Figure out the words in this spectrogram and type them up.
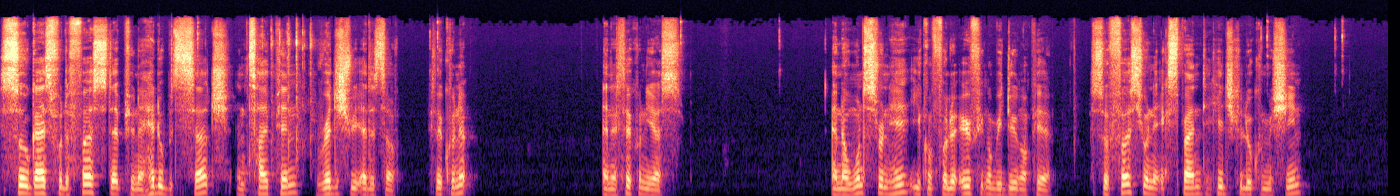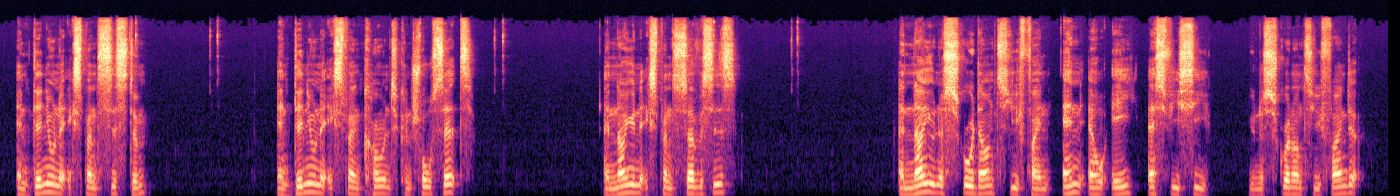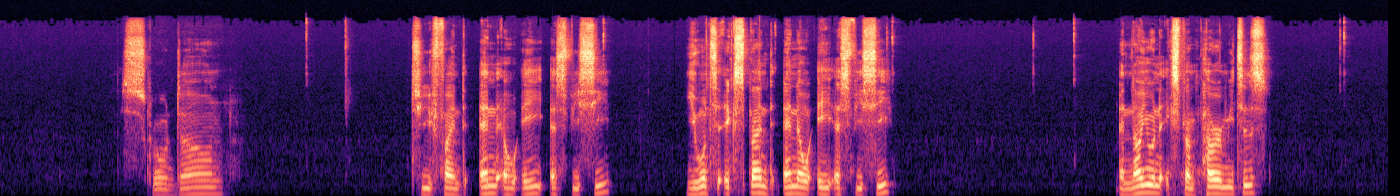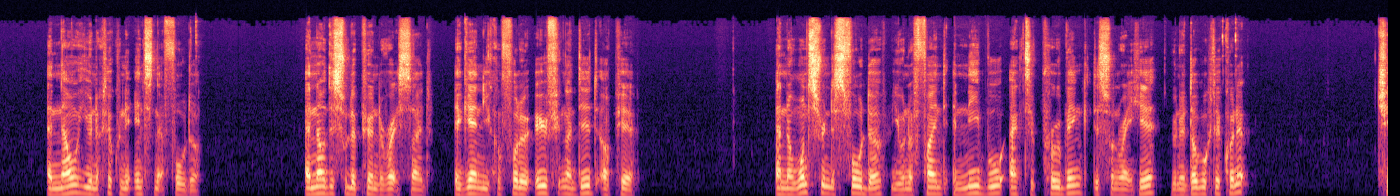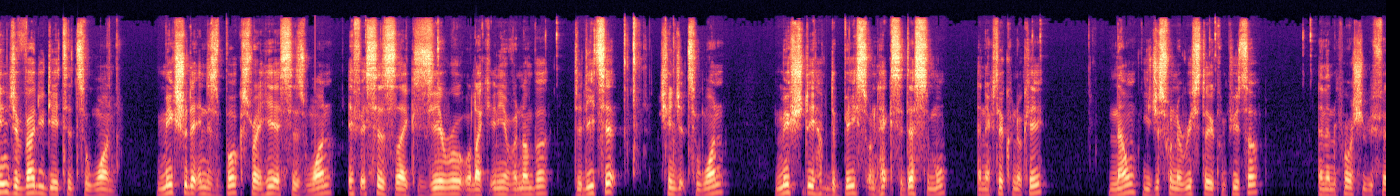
So guys, for the first step, you're going to head over to search and type in registry editor. Click on it. And then click on yes. And now once you're in here, you can follow everything I'll be doing up here. So first you want to expand HK local machine. And then you want to expand system. And then you want to expand current control set. And now you want to expand services. And now you want to scroll down till you find NLA SVC. You want to scroll down till you find it. Scroll down till you find NLA SVC. You want to expand NLA SVC. And now you want to expand parameters. And now you want to click on the internet folder. And now this will appear on the right side. Again, you can follow everything I did up here. And now once you're in this folder, you want to find enable active probing, this one right here. You want to double click on it. Change the value data to 1. Make sure that in this box right here it says 1. If it says like 0 or like any other number, delete it. Change it to 1. Make sure you have the base on hexadecimal and then click on OK. Now you just want to restart your computer and then the problem should be fixed.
